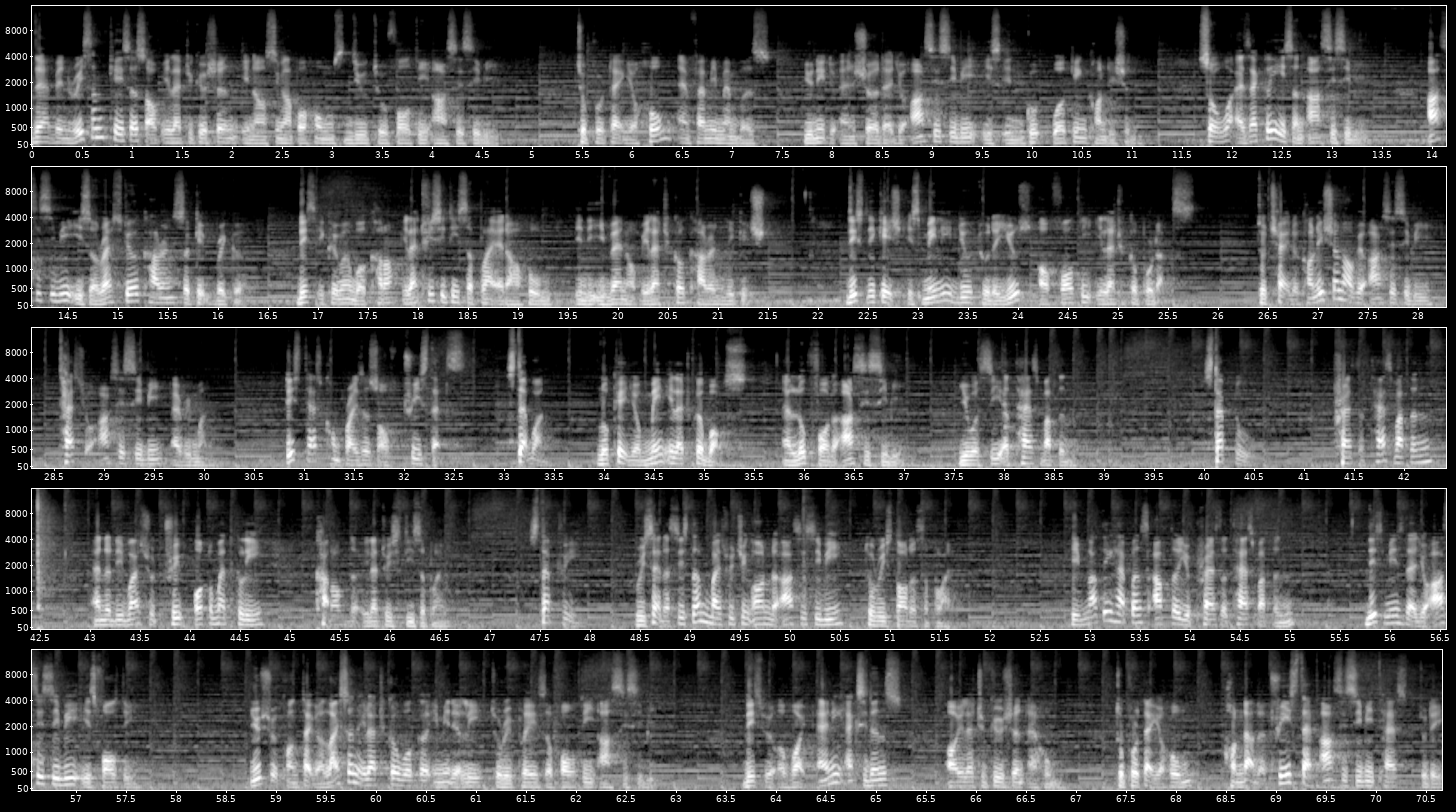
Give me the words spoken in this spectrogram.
There have been recent cases of electrocution in our Singapore homes due to faulty RCCB. To protect your home and family members, you need to ensure that your RCCB is in good working condition. So what exactly is an RCCB? RCCB is a residual current circuit breaker. This equipment will cut off electricity supply at our home in the event of electrical current leakage. This leakage is mainly due to the use of faulty electrical products. To check the condition of your RCCB, test your RCCB every month. This test comprises of three steps. Step 1. Locate your main electrical box and look for the RCCB. You will see a test button. Step 2. Press the test button and the device should trip automatically cut off the electricity supply. Step 3. Reset the system by switching on the RCCB to restore the supply. If nothing happens after you press the test button, this means that your RCCB is faulty you should contact a licensed electrical worker immediately to replace a faulty RCCB. This will avoid any accidents or electrocution at home. To protect your home, conduct a 3-step RCCB test today.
